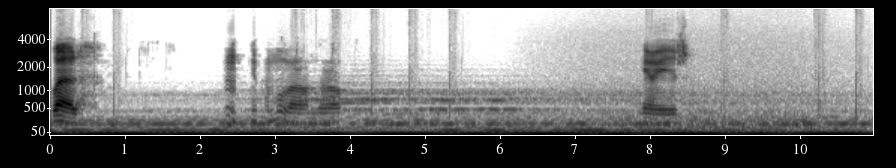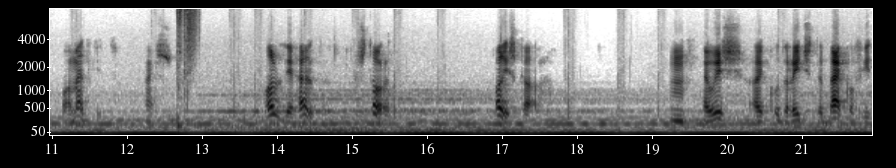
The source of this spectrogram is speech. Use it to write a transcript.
Well, hmm, you can move around the rock. Here he is. Oh, a medkit. Nice. All the health restored. Police car. Hmm, I wish I could reach the back of it.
